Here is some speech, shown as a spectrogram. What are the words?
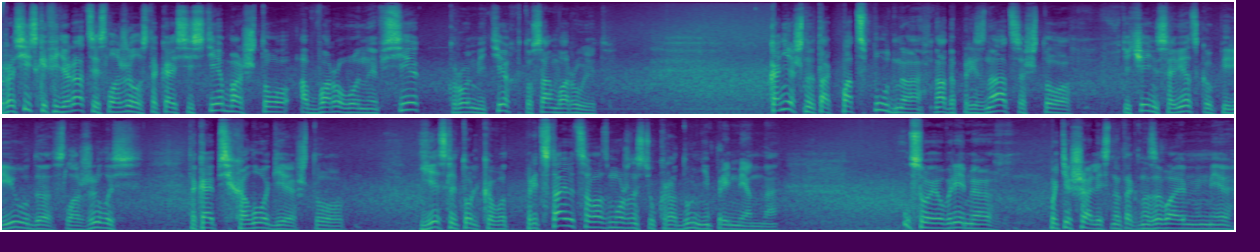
Российской Федерации сложилась такая система, что обворованы все, кроме тех, кто сам ворует. Конечно, так подспудно надо признаться, что в течение советского периода сложилась такая психология, что если только вот представится возможность, украду непременно. В свое время потешались на так называемыми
